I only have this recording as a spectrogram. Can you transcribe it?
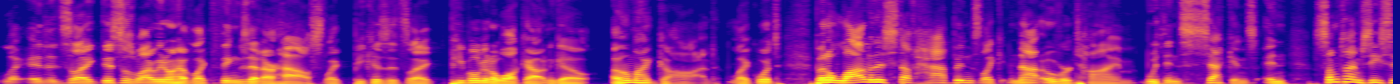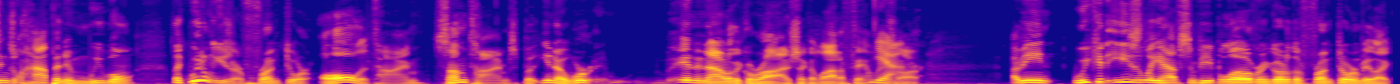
Like and it's like this is why we don't have like things at our house, like because it's like people are gonna walk out and go, "Oh my god!" Like what's? But a lot of this stuff happens like not over time, within seconds, and sometimes these things will happen and we won't. Like we don't use our front door all the time, sometimes, but you know we're in and out of the garage like a lot of families Yeah. are. I mean, we could easily have some people over and go to the front door and be like,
